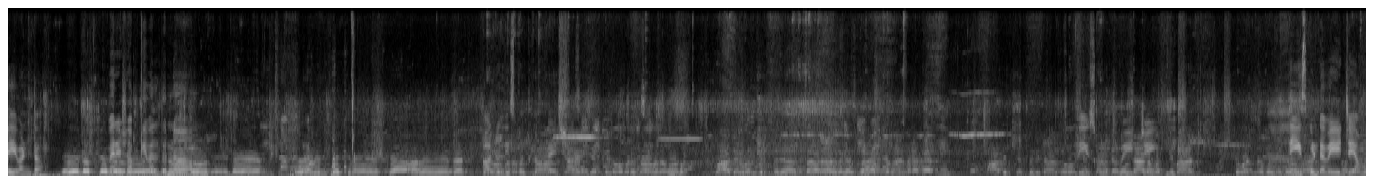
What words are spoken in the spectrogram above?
లేవంట. వేరే షాప్కి వెళ్తున్నాం. గాజులు తీసుకుంటున్నాం గైస్ తీసుకుంటూ వెయిట్ చేయి. తీసుకుంటా వెయిట్ చేయమ్మ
